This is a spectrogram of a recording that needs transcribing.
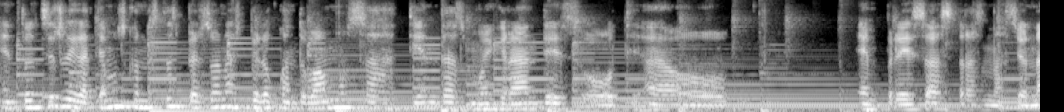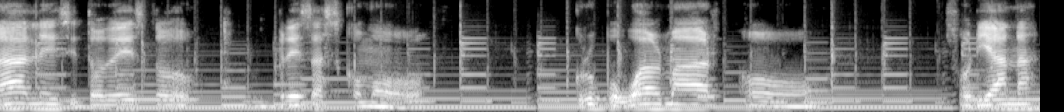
Entonces regateamos con estas personas, pero cuando vamos a tiendas muy grandes o, o empresas transnacionales y todo esto, empresas como Grupo Walmart o Soriana,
